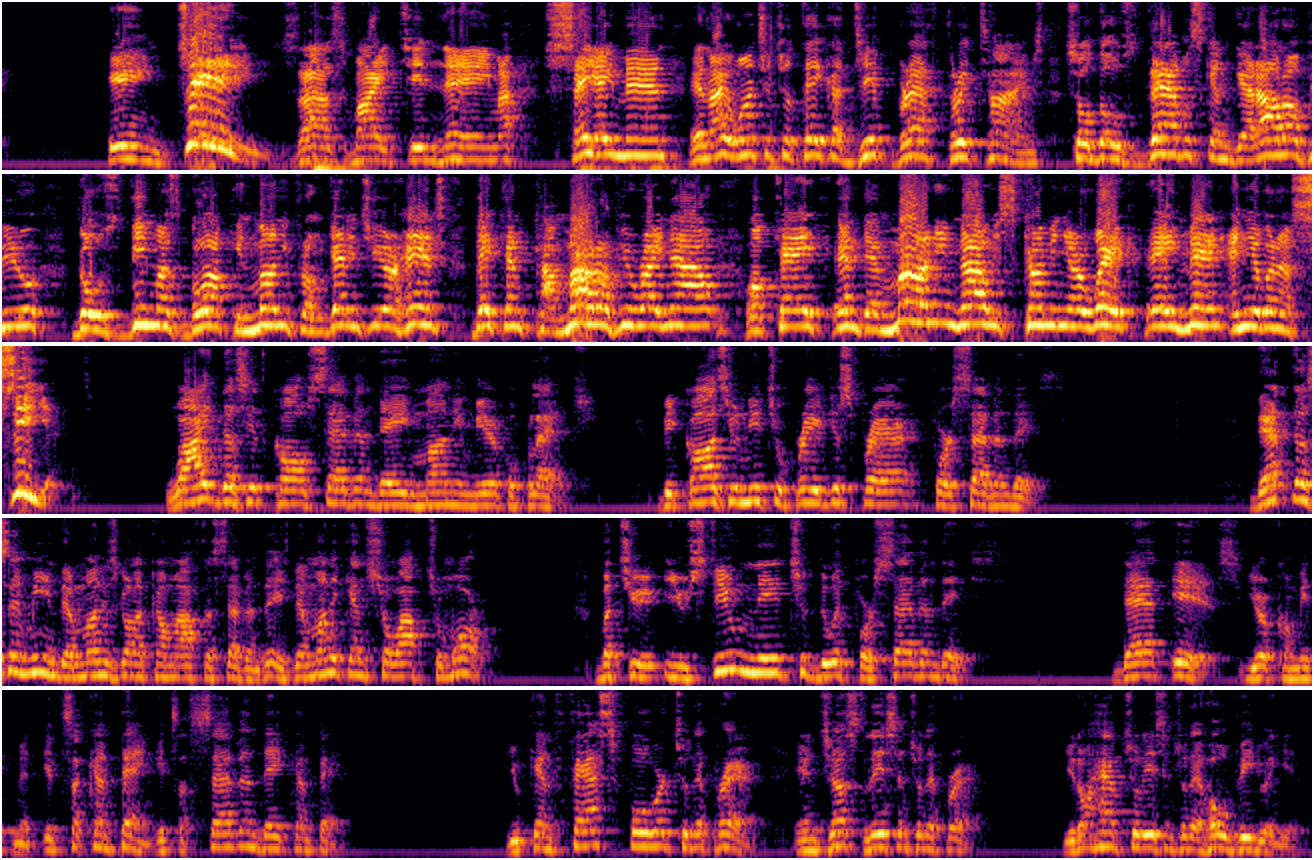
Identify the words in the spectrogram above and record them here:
In Jesus' mighty name, say amen. And I want you to take a deep breath three times so those devils can get out of you. Those demons blocking money from getting to your hands, they can come out of you right now. Okay? And the money now is coming your way. Amen. And you're going to see it. Why does it call seven day money miracle pledge? Because you need to pray this prayer for seven days. That doesn't mean the money is going to come after seven days. The money can show up tomorrow. But you, you still need to do it for seven days. That is your commitment. It's a campaign. It's a seven day campaign. You can fast forward to the prayer and just listen to the prayer. You don't have to listen to the whole video again.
